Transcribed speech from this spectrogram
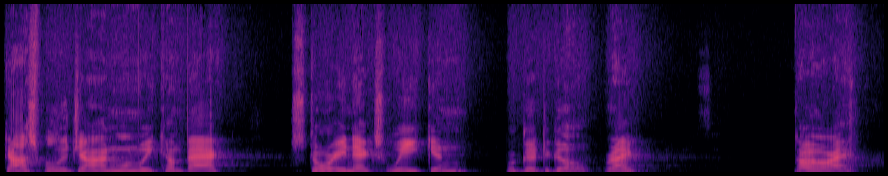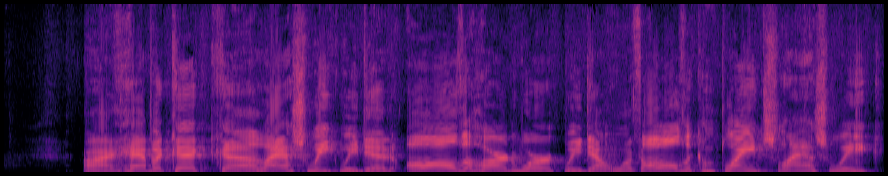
Gospel of John when we come back, story next week, and we're good to go, right? All right. All right, Habakkuk, uh, last week we did all the hard work. We dealt with all the complaints last week.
